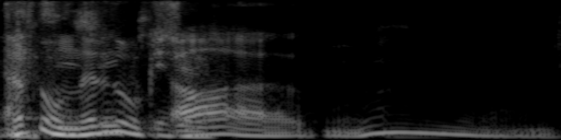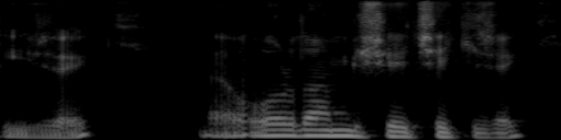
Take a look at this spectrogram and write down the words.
Tabii onları da okuyacak. Aa, hmm, diyecek. Oradan bir şey çekecek.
